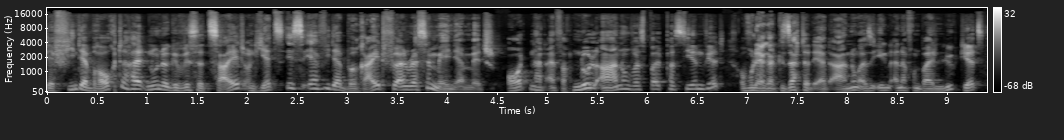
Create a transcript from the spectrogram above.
der Fiend, der brauchte halt nur eine gewisse Zeit und jetzt ist er wieder bereit für ein WrestleMania-Match. Orton hat einfach null Ahnung, was bald passieren wird, obwohl er gerade gesagt hat, er hat Ahnung. Also irgendeiner von beiden lügt jetzt.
